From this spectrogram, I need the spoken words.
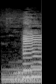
Bye.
